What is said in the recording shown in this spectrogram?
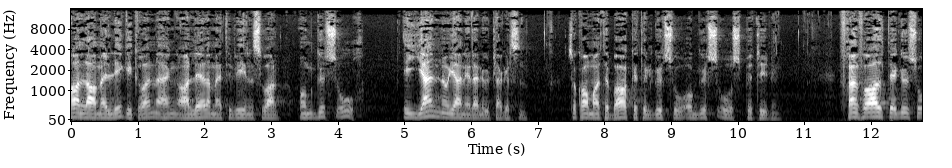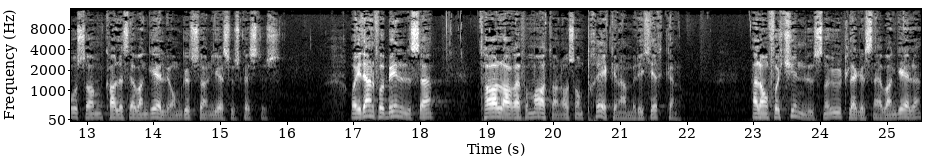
Han lar meg ligge i grønne enger, han leder meg til hvilens vann. Om Guds ord. Igjen og igjen i den utleggelsen så kommer han tilbake til Guds ord og Guds ords betydning. Fremfor alt det Guds ord som kalles evangeliet om Guds sønn Jesus Kristus. Og I den forbindelse taler reformatene også om prekenemmet i Kirken, eller om forkynnelsen og utleggelsen av evangeliet,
